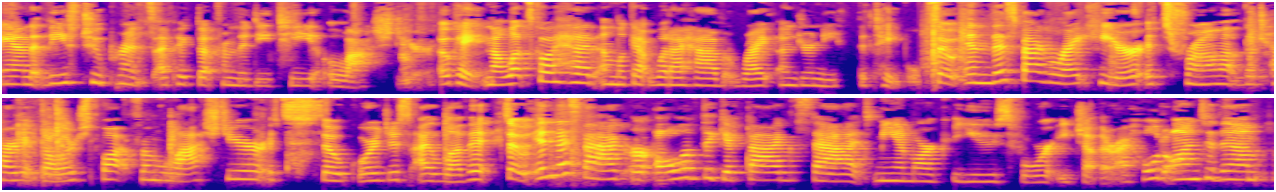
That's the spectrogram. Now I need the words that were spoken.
and these two prints I picked up from the DT last year. Okay, now let's go ahead and look at what I have right underneath the table. So in this bag right here, it's from the Target Dollar Spot from last year. It's so gorgeous. I love it. So in this bag are all of the gift bags that me and Mark use for each other. I hold on to them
